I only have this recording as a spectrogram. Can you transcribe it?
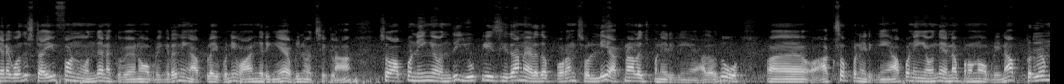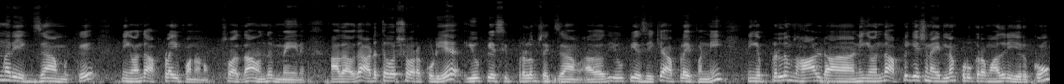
எனக்கு வந்து ஸ்டைஃபன் வந்து எனக்கு வேணும் அப்படிங்கிறத நீங்கள் அப்ளை பண்ணி வாங்குறீங்க அப்படின்னு வச்சுக்கலாம். ஸோ அப்போ நீங்கள் வந்து யூபிஎஸ்சி தான் நான் எழுத போகிறேன்னு சொல்லி அக்னாலேஜ் பண்ணியிருக்கீங்க அதாவது அக்செப்ட் பண்ணியிருக்கீங்க அப்போ நீங்கள் வந்து என்ன பண்ணணும் அப்படின்னா ப்ரிலிமினரி எக்ஸாமுக்கு நீங்கள் வந்து அப்ளை பண்ணணும். ஸோ அதுதான் வந்து மெயின் அதாவது அடுத்த வருஷம் வரக்கூடிய யூபிஎஸ்சி ப்ரிலிம்ஸ் எக்ஸாம் அதாவது யூபிஎஸ்சிக்கு அப்ளை பண்ணி நீங்கள் ப்ரிலிம்ஸ் ஹால் நீங்கள் வந்து அப்ளிகேஷன் ஐடிலாம் கொடுக்குற மாதிரி இருக்கும்.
